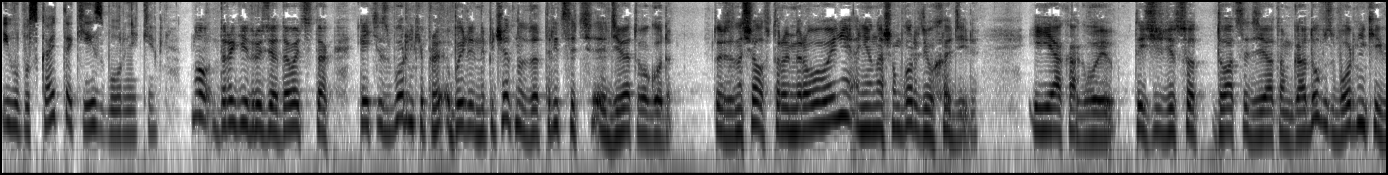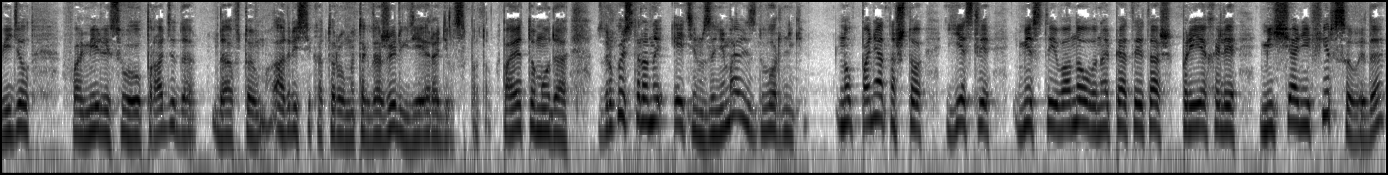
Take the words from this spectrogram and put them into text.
и выпускать такие сборники? Ну, дорогие друзья, давайте так. Эти сборники были напечатаны до 1939 года. То есть, с начала Второй мировой войны они в нашем городе выходили. И я как бы в 1929 году в сборнике видел фамилию своего прадеда, да, в том адресе, в котором мы тогда жили, где я родился потом. Поэтому, да, с другой стороны, этим занимались дворники. Ну, понятно, что если вместо Иванова на пятый этаж приехали мещане Фирсовы, да,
